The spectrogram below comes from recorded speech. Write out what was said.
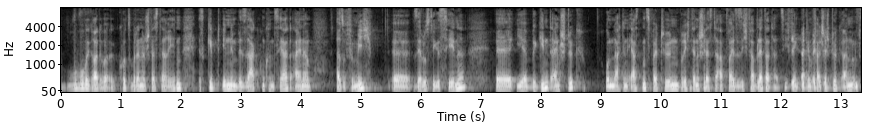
wo, wo wir gerade über, kurz über deine Schwester reden, es gibt in dem besagten Konzert eine, also für mich, äh, sehr lustige Szene. Äh, ihr beginnt ein Stück und nach den ersten zwei Tönen bricht deine Schwester ab, weil sie sich verblättert hat. Sie fängt mit dem falschen Stück an. Und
